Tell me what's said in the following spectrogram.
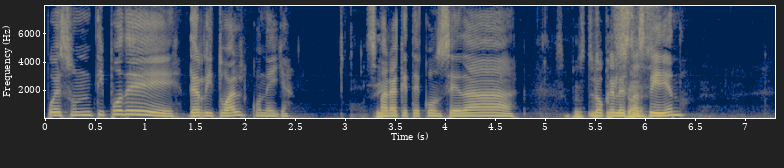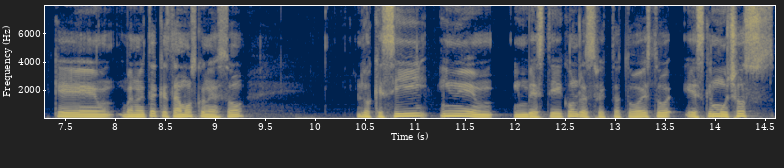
pues un tipo de, de ritual con ella Sí, para que te conceda sí, pues, lo que le estás pidiendo. que, bueno, ahorita que estamos con eso, lo que sí eh, investigué con respecto a todo esto es que muchos,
